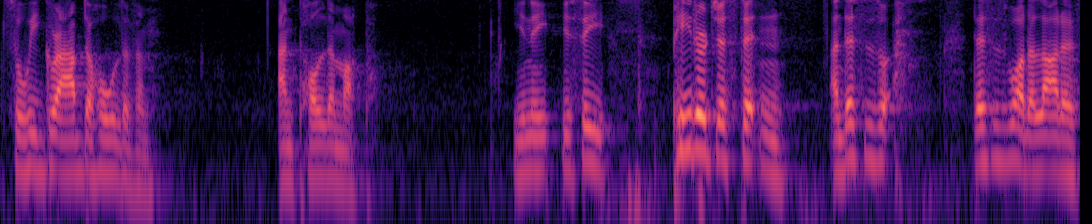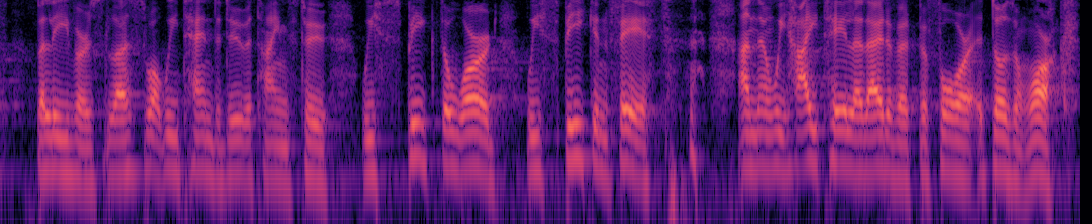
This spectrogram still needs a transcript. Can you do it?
So he grabbed a hold of him and pulled him up. You, need, you see, Peter just didn't, and this is, this is what a lot of believers, this is what we tend to do at times too. We speak the word, we speak in faith, and then we hightail it out of it before it doesn't work.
